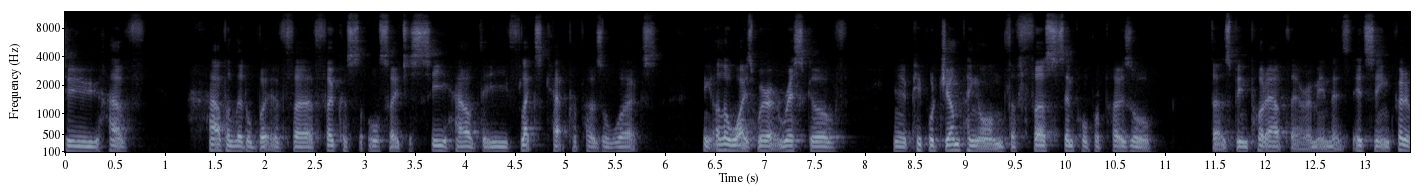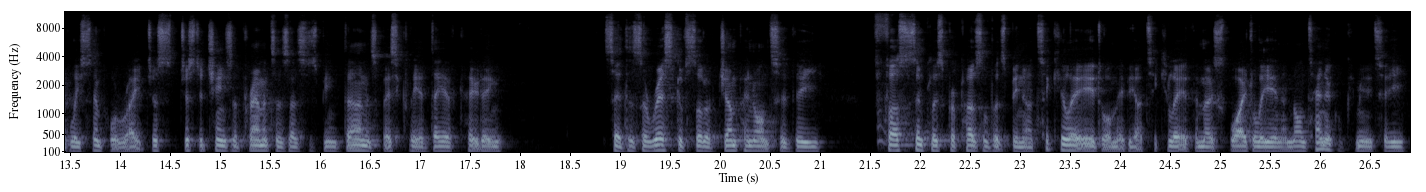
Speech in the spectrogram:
to have have a little bit of uh, focus also to see how the flex cap proposal works. I think otherwise we're at risk of, you know, people jumping on the first simple proposal that has been put out there. I mean, it's, it's incredibly simple, right? Just just to change the parameters as has been done, it's basically a day of coding. So there's a risk of sort of jumping onto the first simplest proposal that's been articulated or maybe articulated the most widely in a non-technical community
